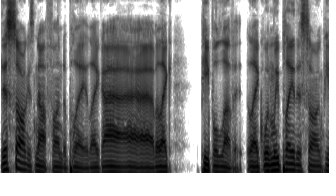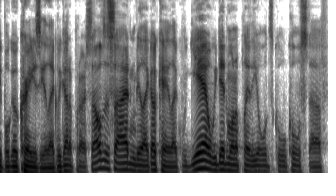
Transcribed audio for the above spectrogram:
This song is not fun to play. Like, ah, but like people love it. Like when we play this song, people go crazy. Like we got to put ourselves aside and be like, okay, like yeah, we did want to play the old school cool stuff.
